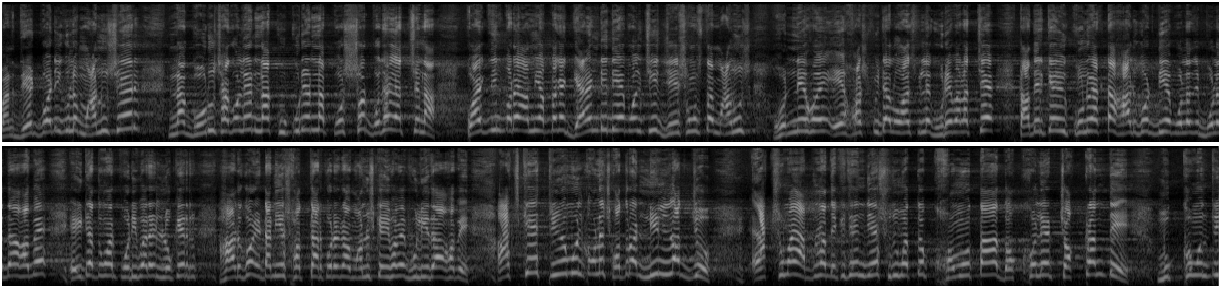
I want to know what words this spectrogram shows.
মানে ডেড বডিগুলো মানুষের না গরু ছাগলের, না কুকুরের, না পোষ্যর বোঝা যাচ্ছে না। কয়েকদিন পরে আমি আপনাকে গ্যারান্টি দিয়ে বলছি, যে সমস্ত মানুষ হন্যে হয়ে এ হসপিটাল ও হসপিটালে ঘুরে বেড়াচ্ছে, তাদেরকে ওই কোনো একটা হাড়গোড় দিয়ে বলে বলে দেওয়া হবে। এইটা তোমার পরিবারের লোকের হাড়গোড়, এটা নিয়ে সৎকার করে দাও মানুষকে এইভাবে ভুলিয়ে দেওয়া হবে। আজকে তৃণমূল কংগ্রেস কতটা নির্লজ্জ? একসময় আপনারা দেখেছেন যে শুধুমাত্র ক্ষমতা দখলের চক্রান্তে মুখ্যমন্ত্রী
